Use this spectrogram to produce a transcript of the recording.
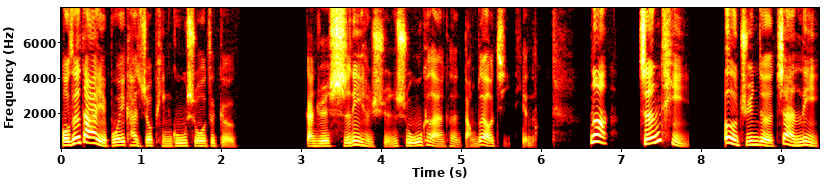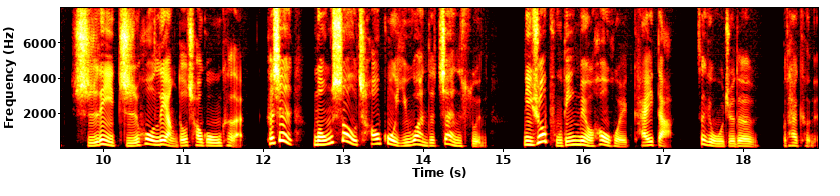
否则，大家也不会一开始就评估说这个感觉实力很悬殊，乌克兰可能挡不了几天呢。那整体俄军的战力、实力、值货量都超过乌克兰，可是蒙受超过一万的战损。你说普丁没有后悔开打，这个我觉得不太可能。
